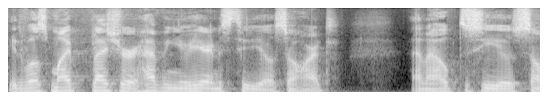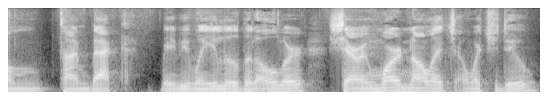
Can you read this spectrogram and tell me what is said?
It was my pleasure having you here in the studio, Sohart. And I hope to see you some time back, maybe when you're a little bit older, sharing more knowledge on what you do.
